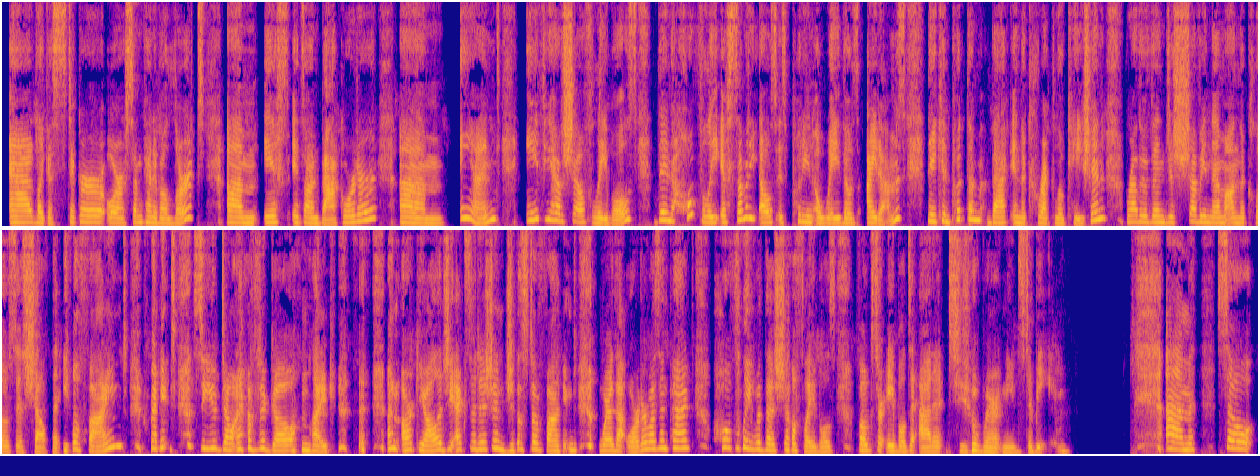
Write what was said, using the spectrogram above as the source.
add like a sticker or some kind of alert um, if it's on back order. Um, And if you have shelf labels, then hopefully if somebody else is putting away those items, they can put them back in the correct location rather than just shoving them on the closest shelf that you'll find, right? So you don't have to go on like an archaeology expedition just to find where that order was unpacked. Hopefully with the shelf labels, folks are able to add it to where it needs to be. Um, so,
